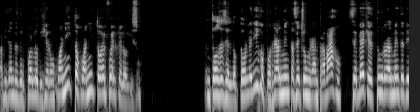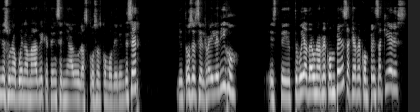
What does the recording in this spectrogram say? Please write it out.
habitantes del pueblo dijeron, Juanito, Juanito, él fue el que lo hizo. Entonces el doctor le dijo, pues realmente has hecho un gran trabajo. Se ve que tú realmente tienes una buena madre que te ha enseñado las cosas como deben de ser. Y entonces el rey le dijo, este, te voy a dar una recompensa, ¿qué recompensa quieres?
